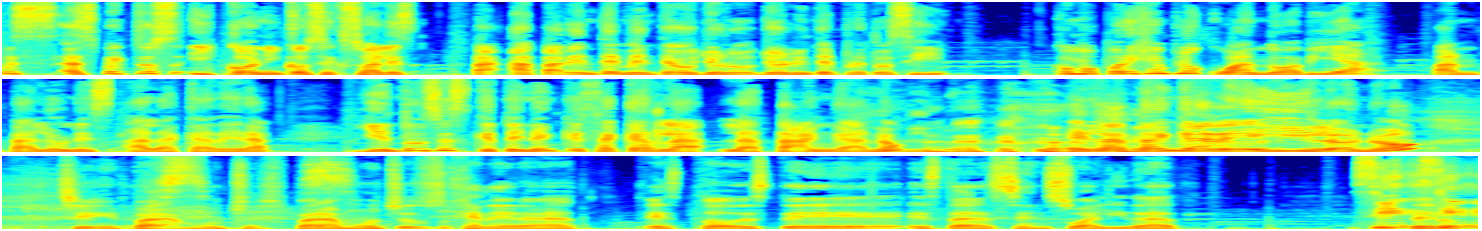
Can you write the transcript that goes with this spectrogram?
pues, aspectos icónicos sexuales, pa- aparentemente, o yo lo, yo lo interpreto así, como por ejemplo cuando había pantalones a la cadera y entonces que tenían que sacar la, la tanga, ¿no? En la tanga de hilo, ¿no? Sí, para muchos. Para muchos genera es todo este esta sensualidad. Sí, sí,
